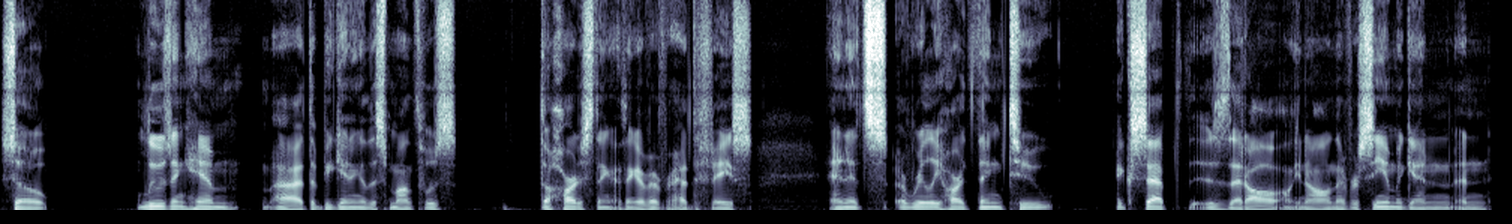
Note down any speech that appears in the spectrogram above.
So losing him uh, at the beginning of this month was the hardest thing I think I've ever had to face. And it's a really hard thing to accept is that I'll you know I'll never see him again and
